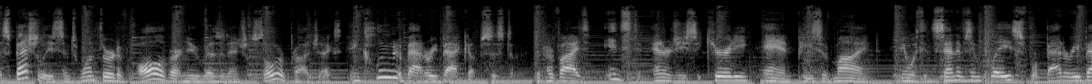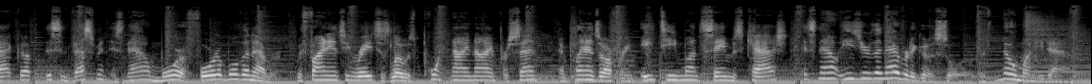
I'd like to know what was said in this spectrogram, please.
especially since one third of all of our new residential solar projects include a battery backup system that provides instant energy security and peace of mind. And with incentives in place for battery backup, this investment is now more affordable than ever. With financing rates as low as 0.99% and plans offering 18 months same as cash, it's now easier than ever to go solar with no money down.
